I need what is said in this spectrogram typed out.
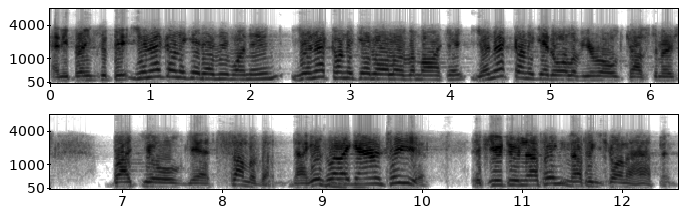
And he brings the, you're not going to get everyone in. You're not going to get all of the market. You're not going to get all of your old customers, but you'll get some of them. Now, here's what I mm-hmm. guarantee you. If you do nothing, nothing's going to happen.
